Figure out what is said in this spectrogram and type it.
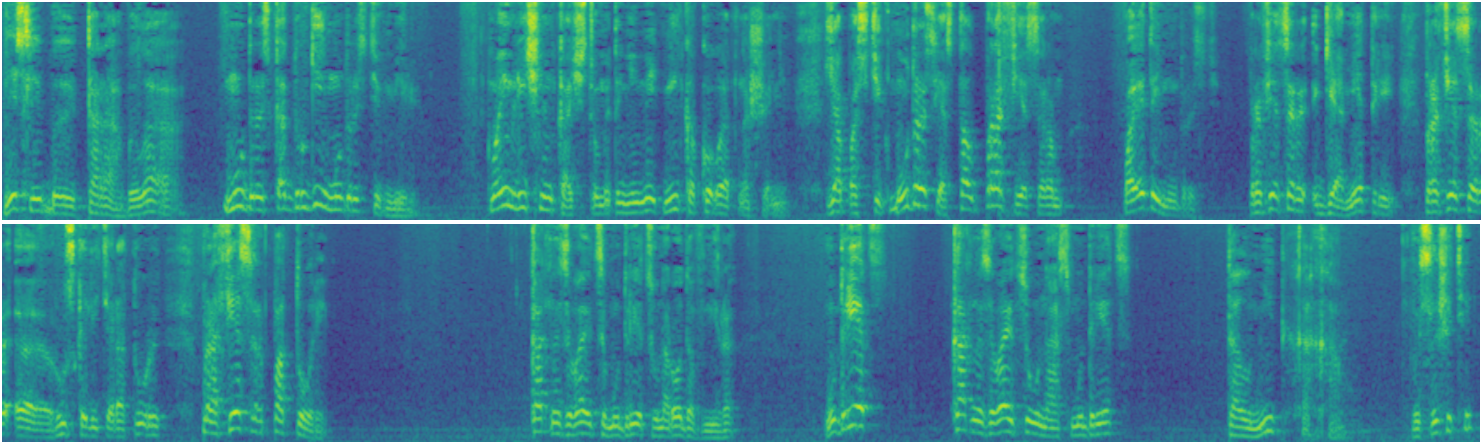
если бы Тара была мудрость, как другие мудрости в мире, к моим личным качествам это не имеет никакого отношения. Я постиг мудрость, я стал профессором по этой мудрости. Профессор геометрии, профессор э, русской литературы, профессор по Торе. Как называется мудрец у народов мира? Мудрец. Как называется у нас мудрец? Талмит Хахам. Вы слышите?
